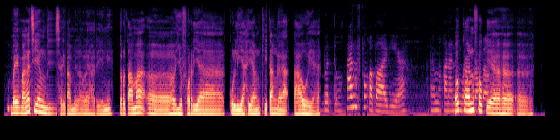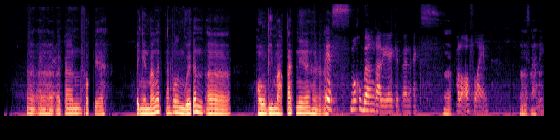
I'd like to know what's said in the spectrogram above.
banyak banget sih yang bisa kita ambil oleh hari ini terutama eh, euforia kuliah yang kita nggak tahu ya Betul. Kanvok apalagi ya. Katanya makanannya oh kanvok ya heeh. Heeh, kanvok ya pengen banget kanvok gue kan eh, hobi makan ya heeh. Pis, mukbang kali ya kita next. Heeh. Kalau offline. Bisa nih.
